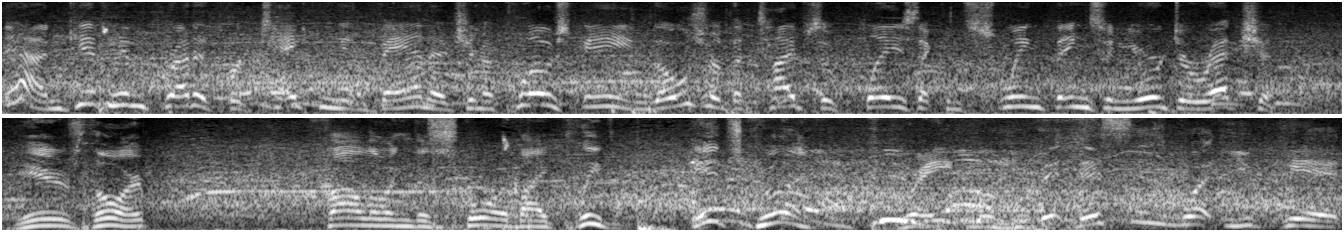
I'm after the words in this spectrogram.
Yeah, and give him credit for taking advantage in a close game. Those are the types of plays that can swing things in your direction. Here's Thorpe following the score by Cleveland. It's good. Great move. This is what you get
